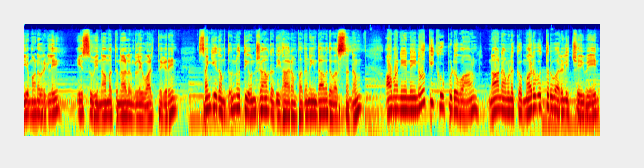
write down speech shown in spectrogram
பிரியமானவர்களே இயேசுவின் நாமத்தினால் உங்களை வாழ்த்துகிறேன். சங்கீதம் தொண்ணூத்தி ஒன்றாவது அதிகாரம் பதினைந்தாவது வசனம். அவன் என்னை நோக்கி கூப்பிடுவான் நான் அவனுக்கு மறுபுத்தரவு அருளி செய்வேன்.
